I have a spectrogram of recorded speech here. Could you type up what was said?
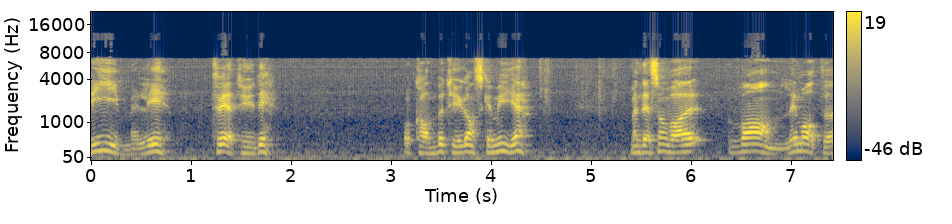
rimelig tvetydig og kan bety ganske mye. Men det som var vanlig måte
